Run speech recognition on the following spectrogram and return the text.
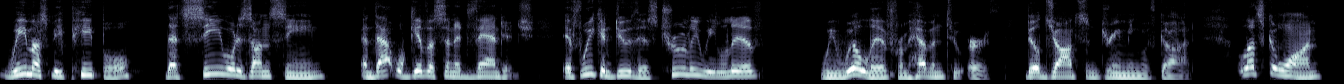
We must be people that see what is unseen, and that will give us an advantage. If we can do this, truly we live, we will live from heaven to earth. Bill Johnson, Dreaming with God. Let's go on.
